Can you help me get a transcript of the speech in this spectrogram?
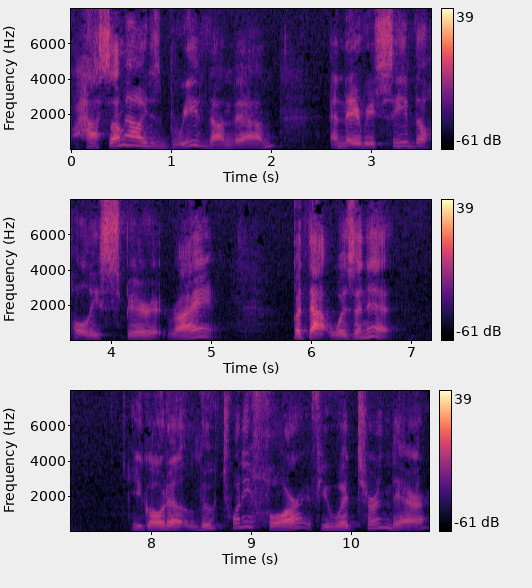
how somehow he just breathed on them and they received the Holy Spirit, right? But that wasn't it. You go to Luke 24, if you would turn there.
